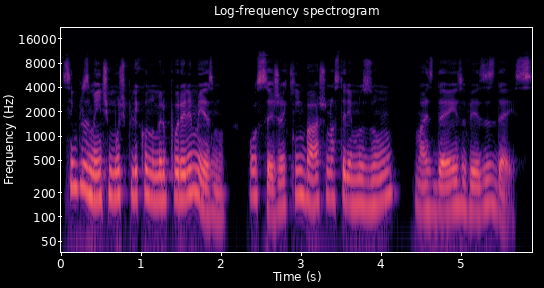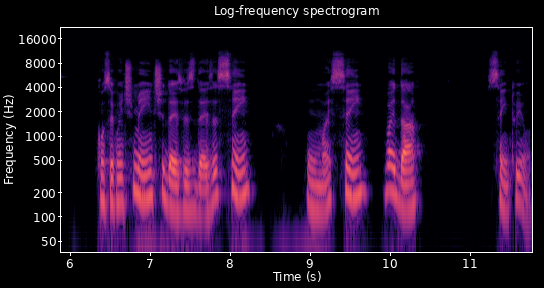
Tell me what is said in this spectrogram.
simplesmente multiplica o número por ele mesmo. Ou seja, aqui embaixo nós teríamos 1 mais 10 vezes 10. Consequentemente, 10 vezes 10 é 100, 1 mais 100 vai dar 101,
